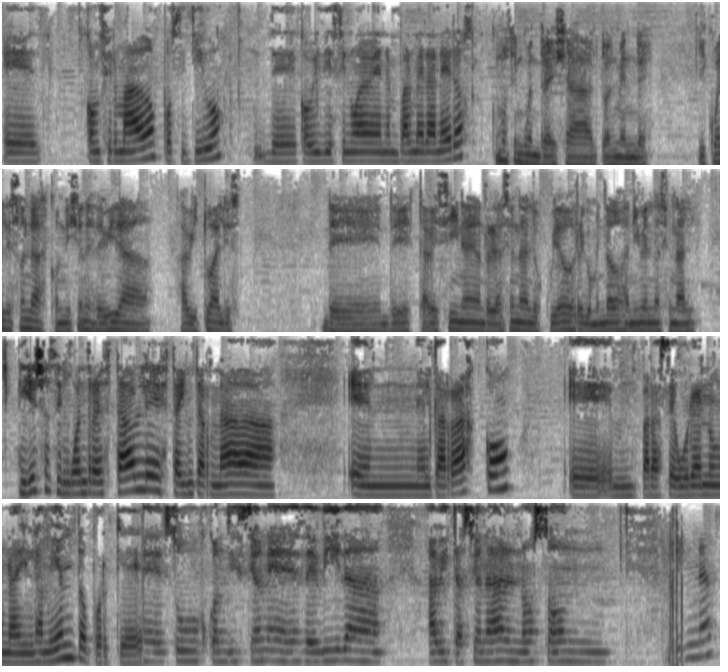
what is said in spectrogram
eh, confirmado positivo de COVID-19 en Palmeraneros. ¿Cómo se encuentra ella actualmente? ¿Y cuáles son las condiciones de vida habituales de, de esta vecina en relación a los cuidados recomendados a nivel nacional? Y ella se encuentra estable, está internada en el Carrasco eh, para asegurar un aislamiento porque sus condiciones de vida habitacional no son dignas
